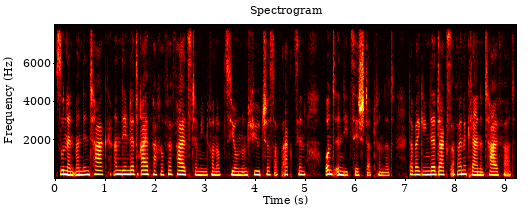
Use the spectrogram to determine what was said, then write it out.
So nennt man den Tag, an dem der dreifache Verfallstermin von Optionen und Futures auf Aktien und Indizes stattfindet. Dabei ging der DAX auf eine kleine Talfahrt.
